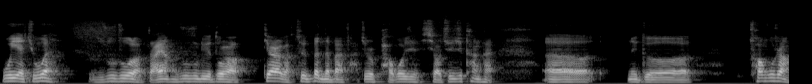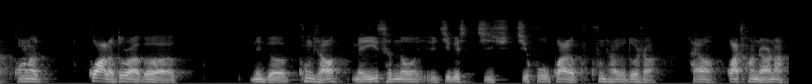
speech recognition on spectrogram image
物业去问入住了咋样，入住率多少？第二个最笨的办法就是跑过去小区去看看，呃，那个。窗户上挂了挂了多少个那个空调？每一层楼有几个几几户挂了空调有多少？还要挂窗帘呢，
